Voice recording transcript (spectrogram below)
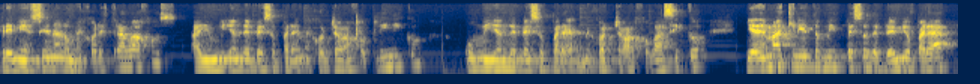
premiación a los mejores trabajos. Hay un millón de pesos para el mejor trabajo clínico, un millón de pesos para el mejor trabajo básico y además 500 mil pesos de premio para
